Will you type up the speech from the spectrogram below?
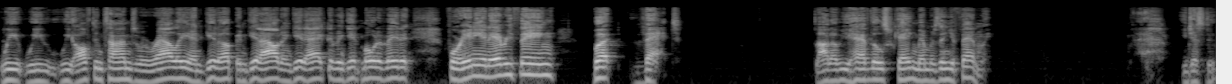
we we we oftentimes will rally and get up and get out and get active and get motivated for any and everything but that A lot of you have those gang members in your family. You just do.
